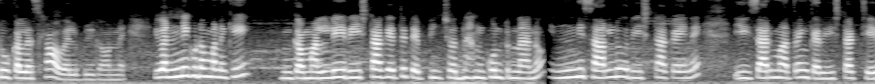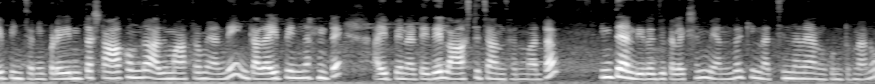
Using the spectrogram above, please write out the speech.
టూ కలర్స్లో అవైలబుల్గా ఉన్నాయి. ఇవన్నీ కూడా మనకి ఇంకా మళ్ళీ రీస్టాక్ అయితే తెప్పించొద్దు అనుకుంటున్నాను. ఇన్నిసార్లు రీస్టాక్ అయినాయి. ఈసారి మాత్రం ఇంకా రీస్టాక్ చేయించాను ఇప్పుడు ఎంత స్టాక్ ఉందో అది మాత్రమే అండి. ఇంకా అది అయిపోయిందంటే అయిపోయినట్టు. ఇదే లాస్ట్ ఛాన్స్ అనమాట ఇంతే అండి ఈరోజు కలెక్షన్ మీ అందరికీ నచ్చిందని అనుకుంటున్నాను.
